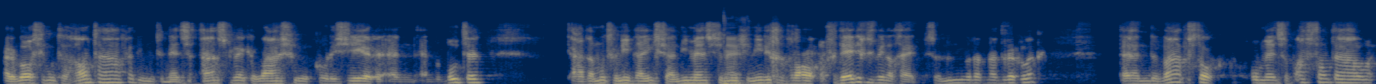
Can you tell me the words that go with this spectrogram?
Maar de BOA's die moeten handhaven. Die moeten mensen aanspreken, waarschuwen, corrigeren en, en beboeten. Ja, dan moeten we niet naïef zijn. Die mensen Nee. moet je in ieder geval een verdedigingsmiddel geven. Zo noemen we dat nadrukkelijk. En de wapenstok om mensen op afstand te houden.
